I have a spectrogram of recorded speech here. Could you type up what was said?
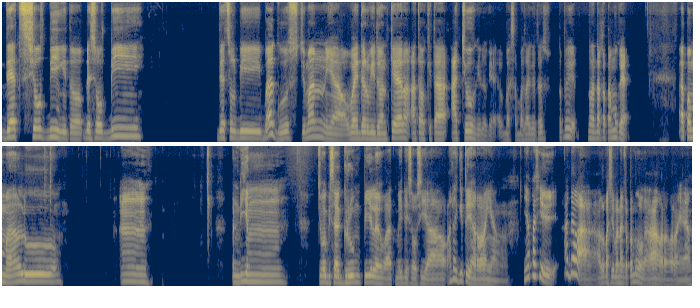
that should be gitu, that should be that should be bagus, cuman ya whether we don't care atau kita acuh gitu, kayak basa-basa gitu, tapi ternyata ketemu kayak, apa malu, mmm, pendiam, cuma bisa grumpy lewat media sosial, ada gitu ya orang-orang yang Ya pasti ada lah, lu pasti pernah ketemu lah orang-orang yang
